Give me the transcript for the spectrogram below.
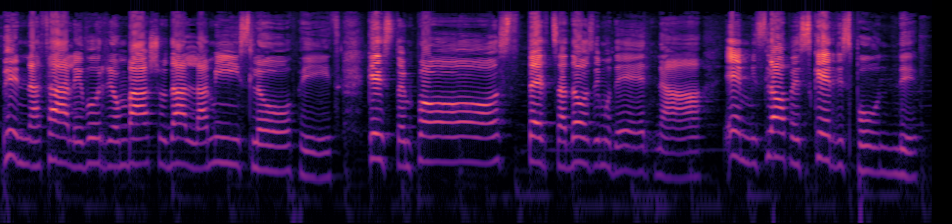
per Natale vorrei un bacio dalla Miss Lopez, che sto in post, terza dose moderna. E Miss Lopez che risponde?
